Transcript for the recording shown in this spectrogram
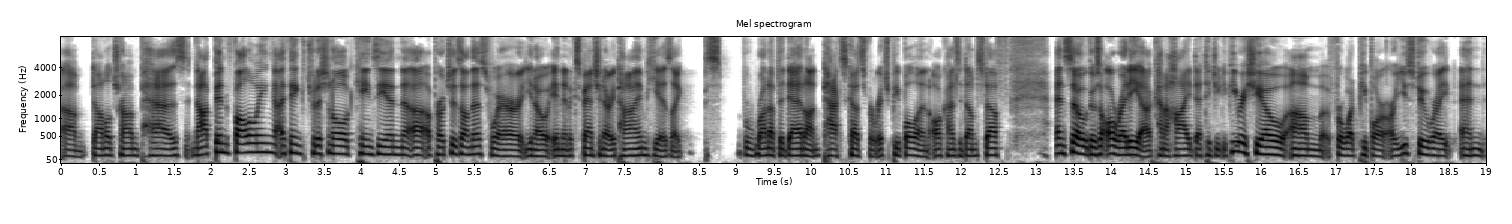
Um, Donald Trump has not been following, I think, traditional Keynesian uh, approaches on this, where, you know, in an expansionary time, he has like run up the debt on tax cuts for rich people and all kinds of dumb stuff. And so there's already a kind of high debt to GDP ratio um, for what people are, are used to, right? And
